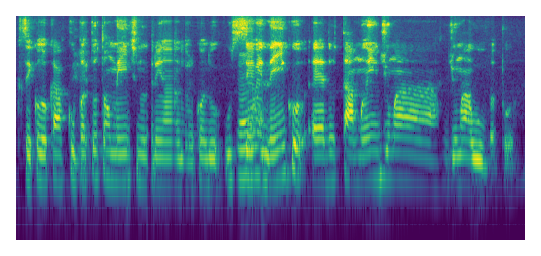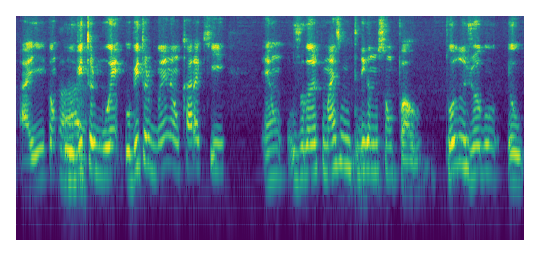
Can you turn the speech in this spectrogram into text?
você colocar a culpa totalmente no treinador, quando o seu É. elenco é do tamanho de uma, de uma uva, pô. Aí então, Claro. o Vitor Bueno, o Vitor Bueno é um cara que é um, o jogador que mais me intriga no São Paulo. Todo jogo eu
